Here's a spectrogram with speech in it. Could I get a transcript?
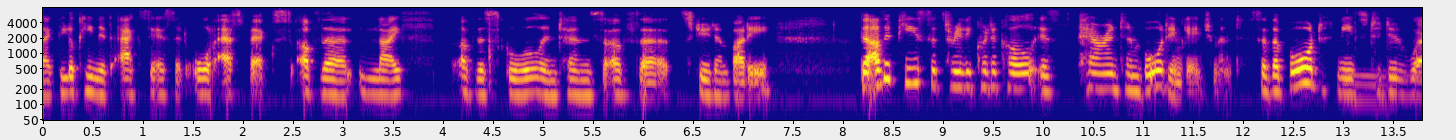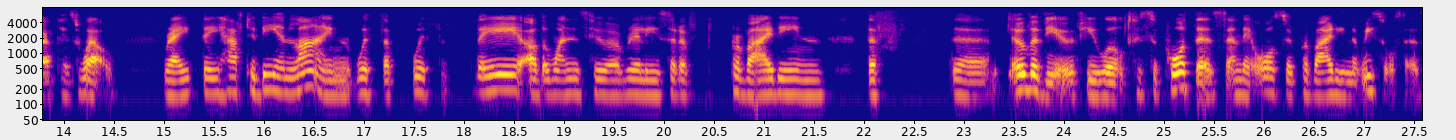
like looking at access at all aspects of the life of the school in terms of the student body. The other piece that's really critical is parent and board engagement. So the board needs mm. to do work as well, right? They have to be in line with the with they are the ones who are really sort of providing the the overview, if you will, to support this, and they're also providing the resources.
